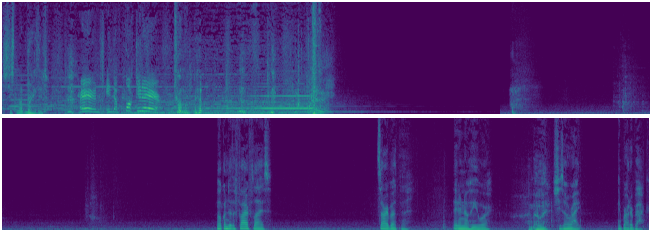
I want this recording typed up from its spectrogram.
She's not breathing. Hands in the fucking air! Come on. Welcome to the Fireflies. Sorry about that. They didn't know who you were. And Ellie? She's all right. They brought her back.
